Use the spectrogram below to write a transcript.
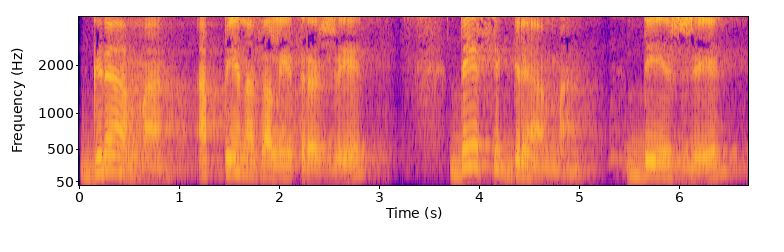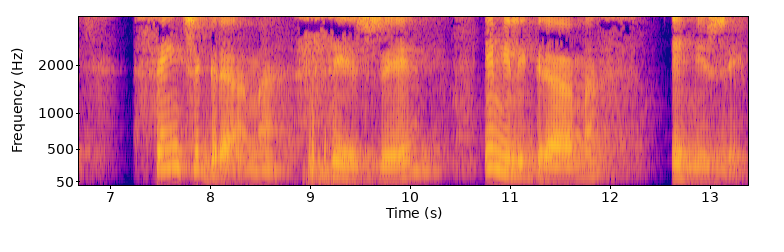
grama, apenas a letra G, decigrama DG, centigrama CG e miligramas MG.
